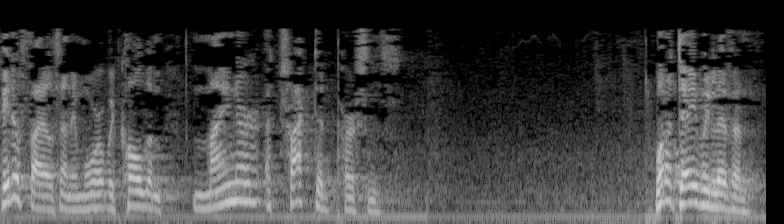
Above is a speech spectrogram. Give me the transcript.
paedophiles anymore, we call them minor attracted persons. What a day we live in.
